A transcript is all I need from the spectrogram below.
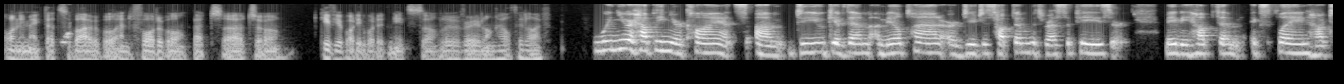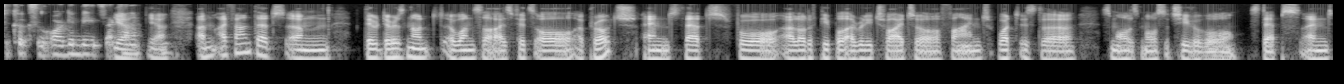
only make that survivable and affordable, but uh, to give your body what it needs to live a very long, healthy life. When you're helping your clients, um, do you give them a meal plan, or do you just help them with recipes, or maybe help them explain how to cook some organ meats? That yeah, kind of yeah. Um, I found that um, there, there is not a one size fits all approach and that for a lot of people i really try to find what is the smallest most achievable steps. And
